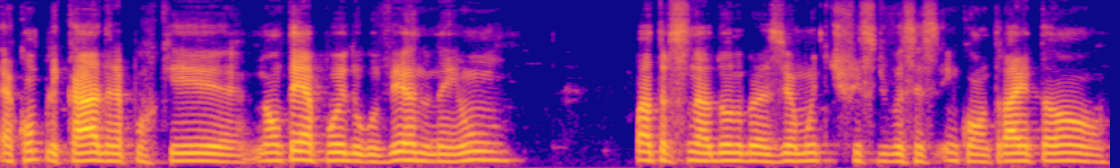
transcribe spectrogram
é complicado, né? Porque não tem apoio do governo nenhum, patrocinador no Brasil é muito difícil de você encontrar, então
